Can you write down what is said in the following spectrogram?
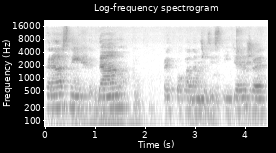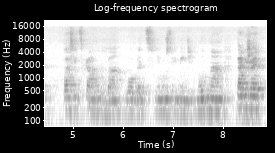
krásnych dám predpokladám, že zistíte, že klasická hudba vôbec nemusí byť nudná. Takže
